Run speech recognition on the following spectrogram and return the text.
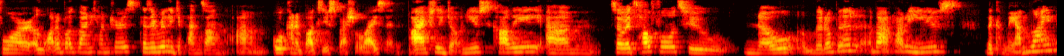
for a lot of bug bounty hunters because it really depends on um, what kind of bugs you specialize in. I actually don't use Kali, um, so it's helpful to know a little bit about how to use the command line.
